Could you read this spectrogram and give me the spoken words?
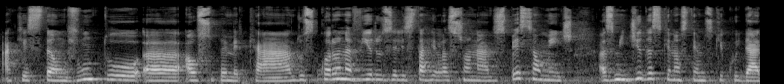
a questão junto uh, aos supermercados. O coronavírus ele está relacionado especialmente às medidas que nós temos que cuidar,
